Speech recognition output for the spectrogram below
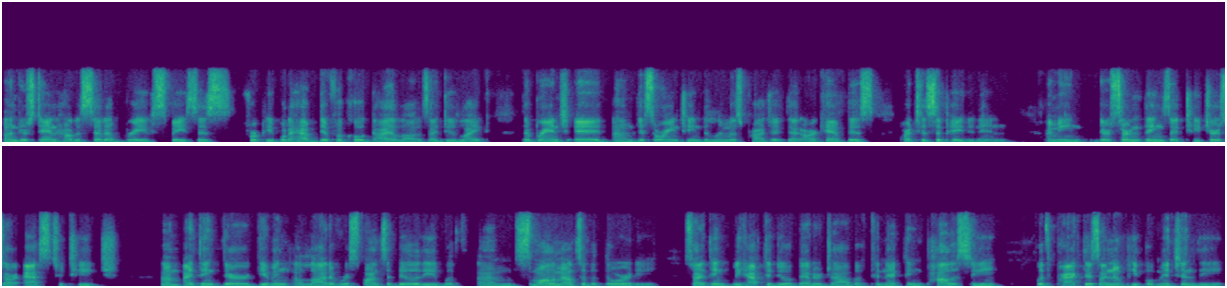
understand how to set up brave spaces for people to have difficult dialogues. I do like the branch ed um, disorienting dilemmas project that our campus participated in. I mean, there are certain things that teachers are asked to teach. Um, I think they're giving a lot of responsibility with um, small amounts of authority. So I think we have to do a better job of connecting policy with practice. I know people mentioned the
